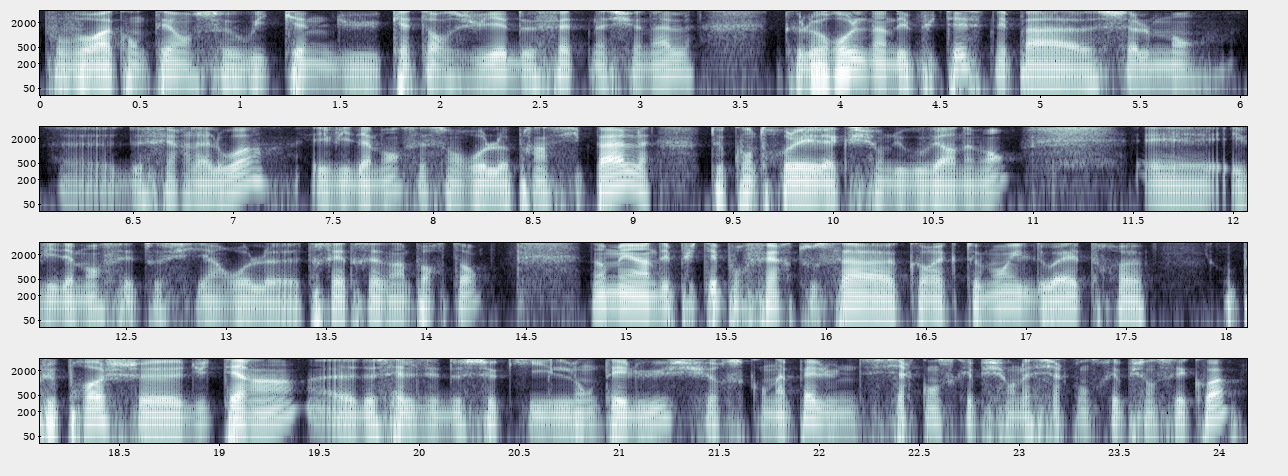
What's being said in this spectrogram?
pour vous raconter en ce week-end du 14 juillet de fête nationale que le rôle d'un député, ce n'est pas seulement de faire la loi, évidemment, c'est son rôle principal, de contrôler l'action du gouvernement, et évidemment, c'est aussi un rôle euh, très très important. Non, mais un député, pour faire tout ça correctement, il doit être euh, au plus proche euh, du terrain, de celles et de ceux qui l'ont élu, sur ce qu'on appelle une circonscription. La circonscription, c'est quoi?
